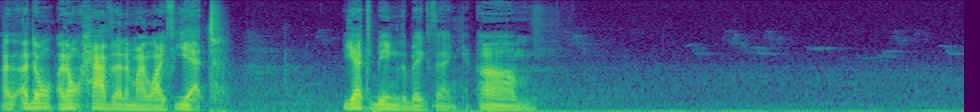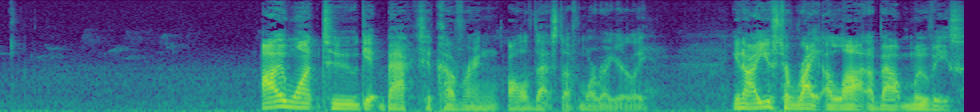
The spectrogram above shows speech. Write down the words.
I, I don't I don't have that in my life yet. Yet being the big thing. Um I want to get back to covering all of that stuff more regularly. You know, I used to write a lot about movies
